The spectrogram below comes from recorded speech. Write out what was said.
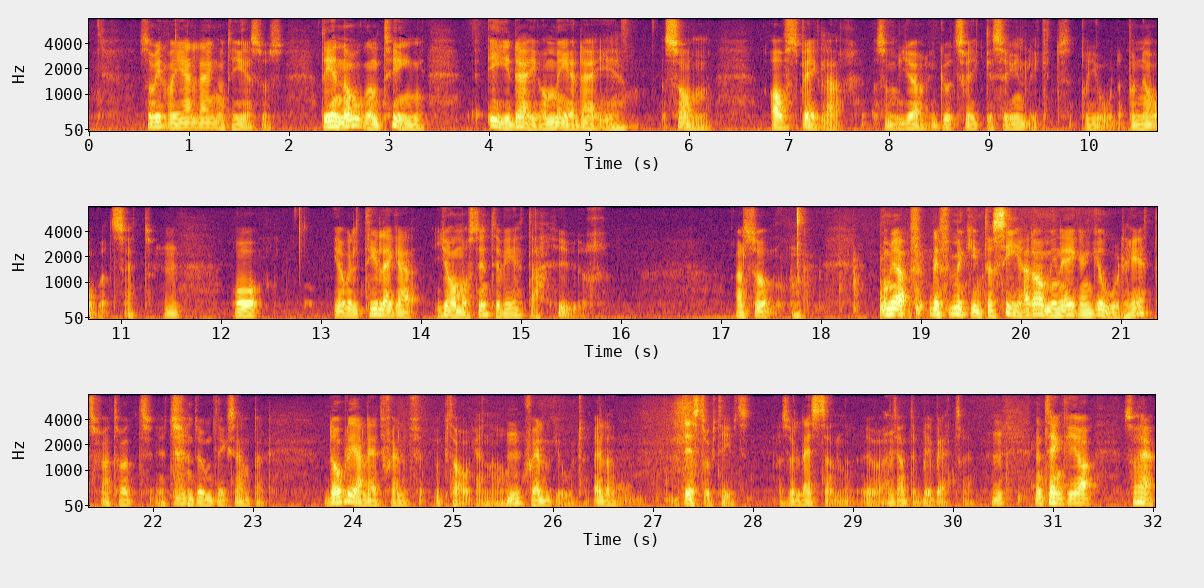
som vill vara lärjunge till Jesus. Det är någonting i dig och med dig som avspeglar, som gör Guds rike synligt på jorden på något sätt. Mm. Och jag vill tillägga, jag måste inte veta hur. Alltså, om jag blir för mycket intresserad av min egen godhet, för att ta ett, ett Mm. dumt exempel, då blir jag lätt självupptagen och Mm. självgod. Eller destruktivt, alltså ledsen över att Mm. jag inte blir bättre. Mm. Men tänker jag så här,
